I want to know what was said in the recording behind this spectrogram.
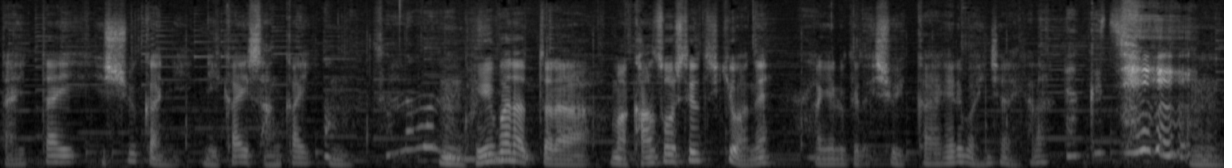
だいたい1週間に2回3回、うん。そんなもんなんうん、冬場だったら、まあ、乾燥してる時期はねはいあげるけど週1回あげればいいんじゃないかな、楽ちうん。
